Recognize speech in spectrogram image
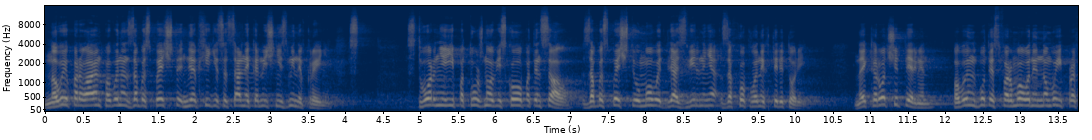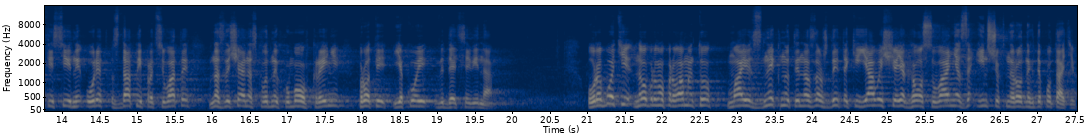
Новий парламент повинен забезпечити необхідні соціально-економічні зміни в країні, створення її потужного військового потенціалу, забезпечити умови для звільнення захоплених територій. Найкоротший термін повинен бути сформований новий професійний уряд, здатний працювати в надзвичайно складних умовах в країні, проти якої ведеться війна. У роботі необраного парламенту мають зникнути назавжди такі явища, як голосування за інших народних депутатів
